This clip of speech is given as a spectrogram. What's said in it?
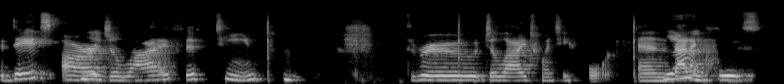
The dates are yeah. July 15th through July 24th. And yeah. that includes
